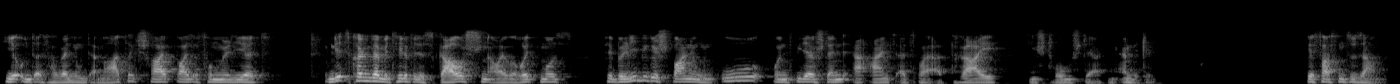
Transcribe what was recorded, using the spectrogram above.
Hier unter Verwendung der Matrix-Schreibweise formuliert. Und jetzt können wir mit Hilfe des Gaußschen Algorithmus für beliebige Spannungen U und Widerstände R1, R2, R3 die Stromstärken ermitteln. Wir fassen zusammen.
